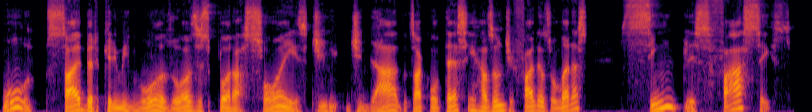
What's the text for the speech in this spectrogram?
o cybercriminoso ou as explorações de, de dados acontecem em razão de falhas humanas simples, fáceis.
